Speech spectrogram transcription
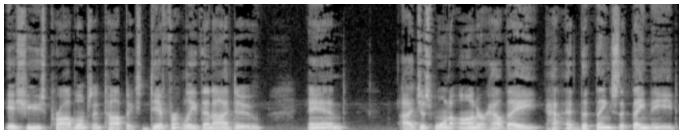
issues, problems, and topics differently than I do, and I just want to honor how they how, the things that they need.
